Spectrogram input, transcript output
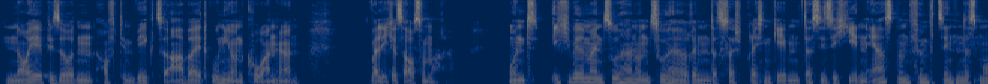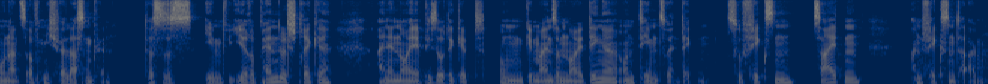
neue Episoden auf dem Weg zur Arbeit, Uni und Co. anhören, weil ich es auch so mache. Und ich will meinen Zuhörern und Zuhörerinnen das Versprechen geben, dass sie sich jeden ersten und 15. des Monats auf mich verlassen können dass es eben für Ihre Pendelstrecke eine neue Episode gibt, um gemeinsam neue Dinge und Themen zu entdecken, zu fixen Zeiten an fixen Tagen.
